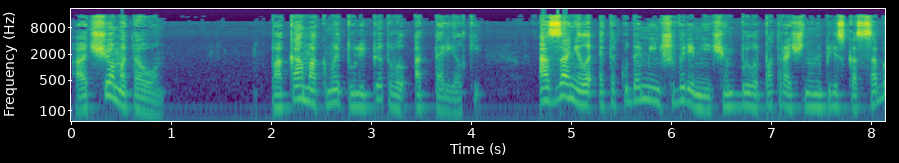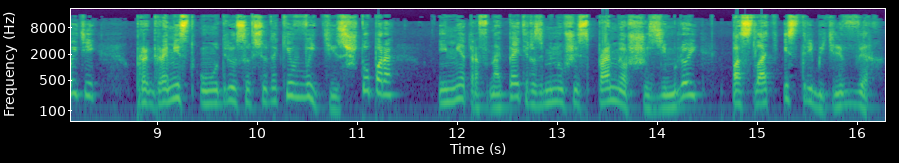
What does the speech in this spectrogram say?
О чем это он? Пока Макмед улепетывал от тарелки, а заняло это куда меньше времени, чем было потрачено на пересказ событий, программист умудрился все-таки выйти из штопора — и метров на пять, разминувшись с промерзшей землей, послать истребитель вверх.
